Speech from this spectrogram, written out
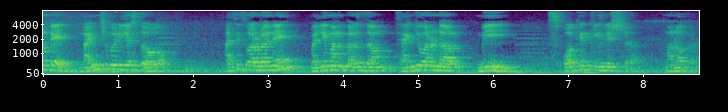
ఉండే మంచి వీడియోస్తో అతి త్వరలోనే మళ్ళీ మనం కలుద్దాం. Thank you one and all మీ స్పోకెన్ ఇంగ్లీష్ మనోహర్.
